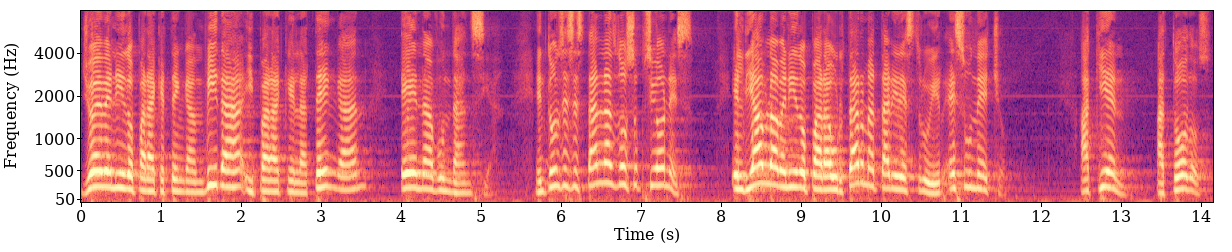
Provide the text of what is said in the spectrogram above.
Yo he venido para que tengan vida y para que la tengan en abundancia. Entonces están las dos opciones. El diablo ha venido para hurtar, matar y destruir. Es un hecho. ¿A quién? A todos.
